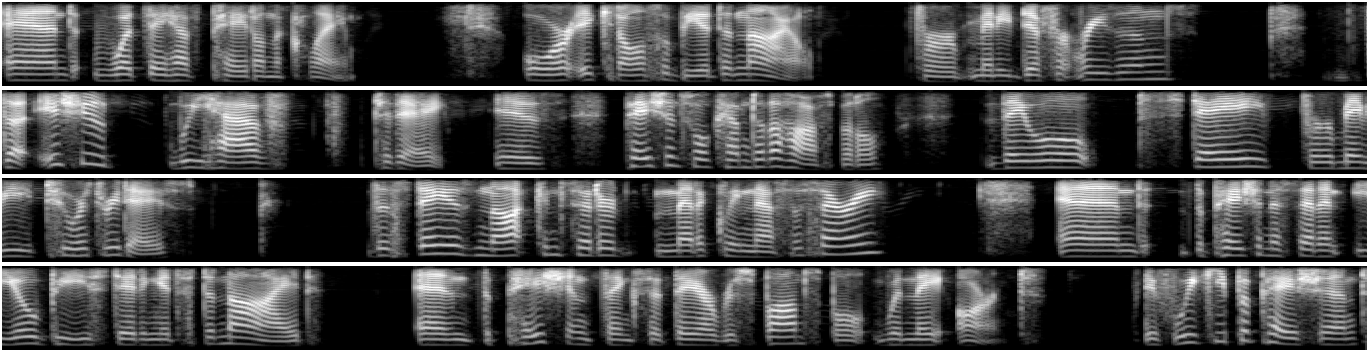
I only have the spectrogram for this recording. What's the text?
and what they have paid on the claim. Or it can also be a denial for many different reasons. The issue we have today is patients will come to the hospital, they will stay for maybe two or three days. The stay is not considered medically necessary, and the patient has sent an EOB stating it's denied, and the patient thinks that they are responsible when they aren't. If we keep a patient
